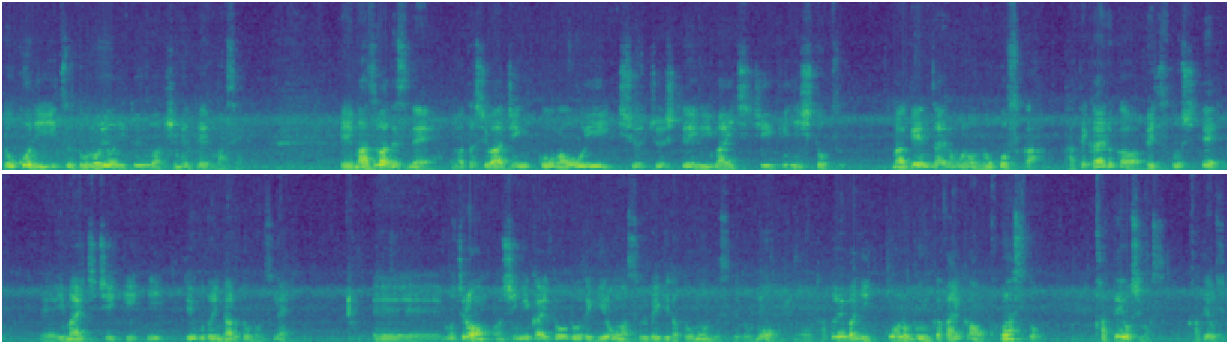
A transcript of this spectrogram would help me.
どこにいつどのようにというのは決めてません。まずはですね私は人口が多い集中している今市地域に1つ、まあ、現在のものを残すか建て替えるかは別として今市地域にということになると思うんですね、えー、もちろん審議会等々で議論はするべきだと思うんですけども例えば日光の文化会館を壊すと仮定をします。仮定をす。る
